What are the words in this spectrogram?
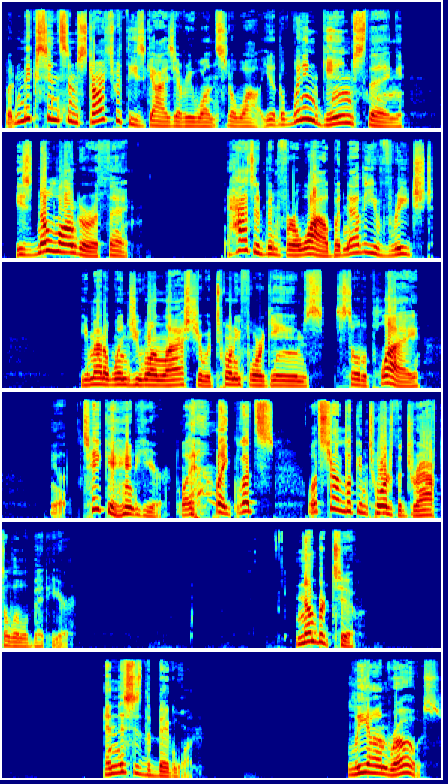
but mix in some starts with these guys every once in a while. You know, the winning games thing is no longer a thing. It hasn't been for a while, but now that you've reached the amount of wins you won last year with 24 games still to play, you know, take a hint here. Like, like let's let's start looking towards the draft a little bit here. Number two, and this is the big one. Leon Rose.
